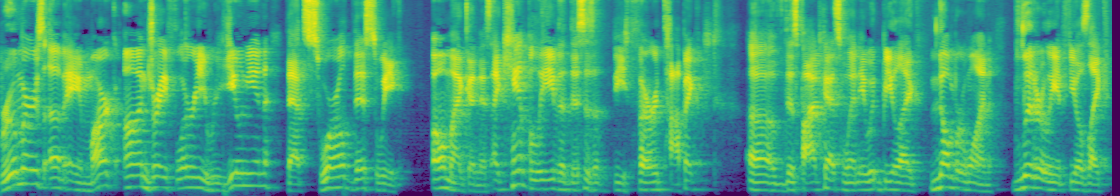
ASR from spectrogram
rumors of a Marc Andre Fleury reunion that swirled this week. Oh my goodness. I can't believe that this is the third topic of this podcast when it would be like number one. Literally, it feels like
